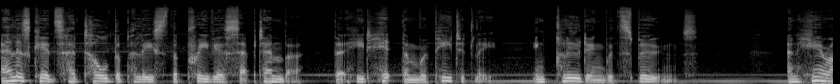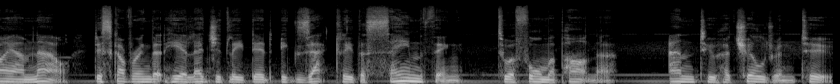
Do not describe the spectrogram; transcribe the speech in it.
Ella's kids had told the police the previous September that he'd hit them repeatedly, including with spoons. And here I am now, discovering that he allegedly did exactly the same thing to a former partner and to her children, too.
